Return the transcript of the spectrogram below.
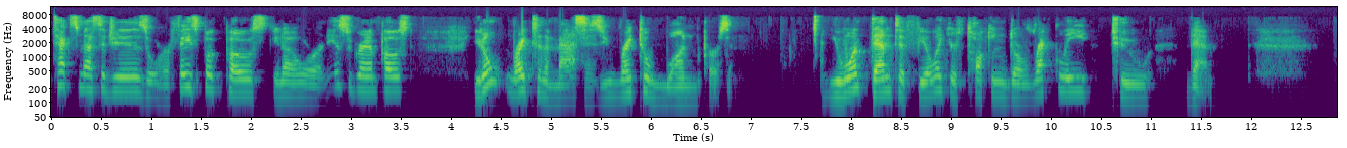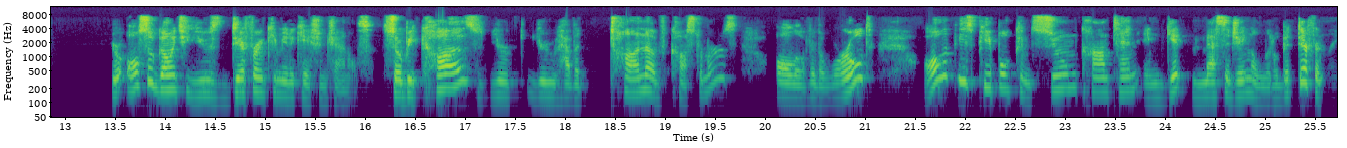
text messages or a Facebook post, you know, or an Instagram post. You don't write to the masses. You write to one person. You want them to feel like you're talking directly to them. You're also going to use different communication channels. So because you're you have a ton of customers all over the world, all of these people consume content and get messaging a little bit differently.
